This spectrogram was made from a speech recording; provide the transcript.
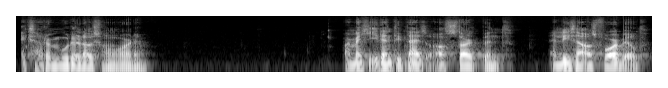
Ik zou er moedeloos van worden. Maar met je identiteit als startpunt. En Lisa als voorbeeld.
